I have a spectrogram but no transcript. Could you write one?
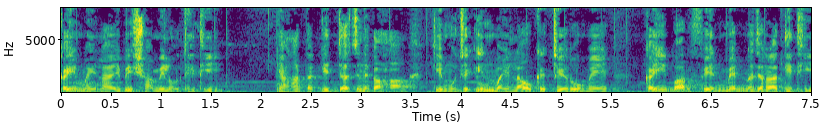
कई महिलाएँ भी शामिल होती थी। यहाँ तक कि जज ने कहा कि मुझे इन महिलाओं के चेहरों में कई बार फेनमैन नज़र आती थी।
